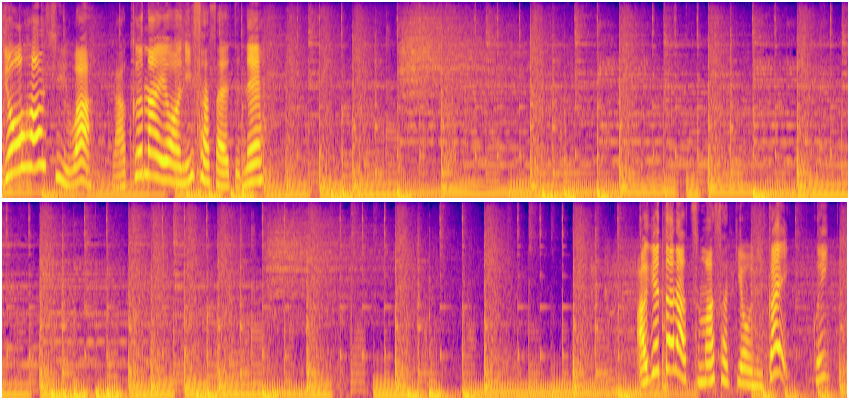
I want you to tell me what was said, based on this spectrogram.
上半身は楽なように支えてね。上げたらつま先を2回クイッ。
